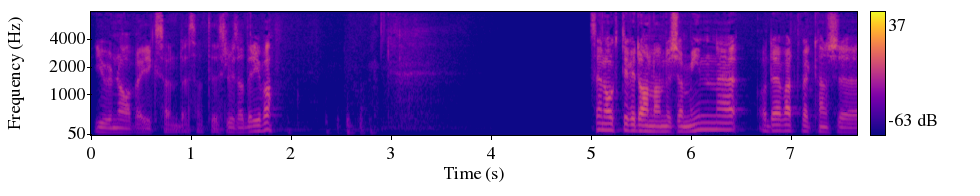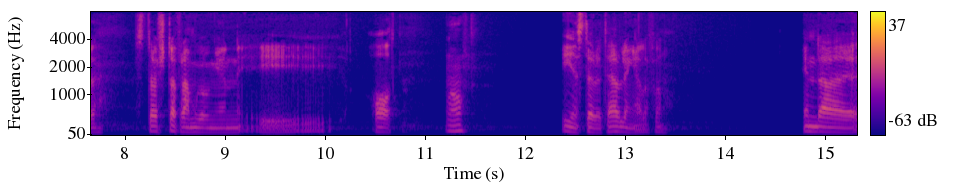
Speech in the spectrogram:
djurnavet gick sönder så att det slutade driva. Sen åkte vi Dan Andersson minne och det vart väl kanske största framgången i, ja, Ja. i en större tävling i alla fall. Enda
